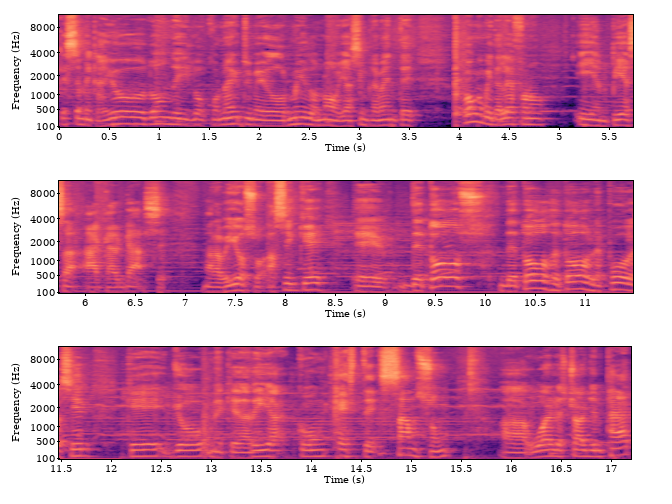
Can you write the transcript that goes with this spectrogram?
que se me cayó, dónde y lo conecto y medio dormido. No, ya simplemente pongo mi teléfono y empieza a cargarse. Maravilloso. Así que eh, de todos, de todos, de todos les puedo decir que yo me quedaría con este Samsung uh, Wireless Charging Pad.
